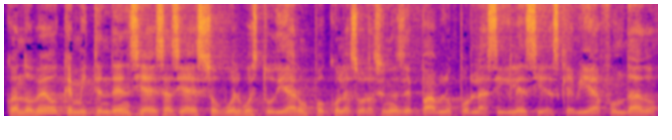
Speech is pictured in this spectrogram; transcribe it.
Cuando veo que mi tendencia es hacia eso, vuelvo a estudiar un poco las oraciones de Pablo por las iglesias que había fundado.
